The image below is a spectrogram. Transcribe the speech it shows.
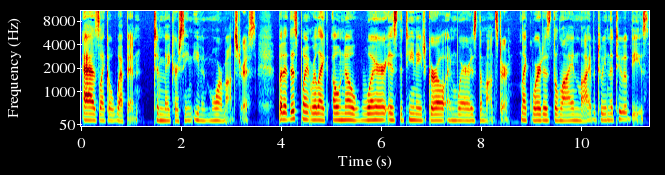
as like a weapon to make her seem even more monstrous. But at this point, we're like, oh no, where is the teenage girl and where is the monster? Like, where does the line lie between the two of these?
